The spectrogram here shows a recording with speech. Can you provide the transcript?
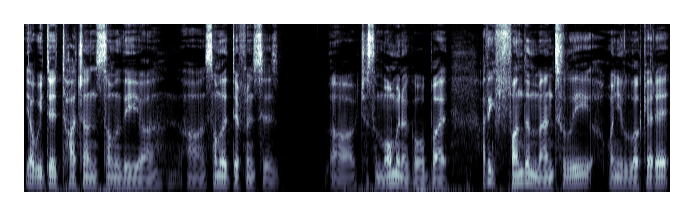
Yeah we did touch on some of the uh, uh, some of the differences uh, just a moment ago but i think fundamentally when you look at it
